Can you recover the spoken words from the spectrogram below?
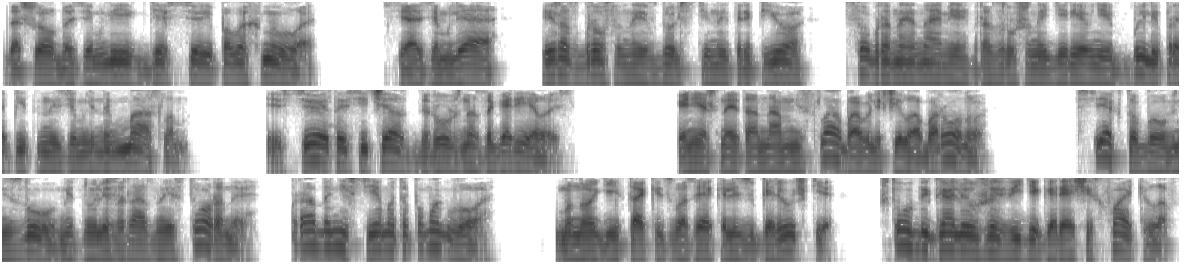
дошел до земли, где все и полыхнуло. Вся земля и разбросанные вдоль стены тряпье, собранное нами в разрушенной деревне, были пропитаны земляным маслом. И все это сейчас дружно загорелось. Конечно, это нам не слабо облегчило оборону. Все, кто был внизу, метнулись в разные стороны. Правда, не всем это помогло. Многие так извозякались в горючке, что убегали уже в виде горящих факелов.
